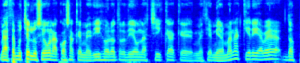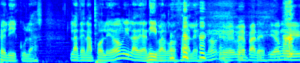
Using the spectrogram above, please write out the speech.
Me hace mucha ilusión una cosa que me dijo el otro día una chica que me decía, mi hermana quiere ir a ver dos películas, la de Napoleón y la de Aníbal González, ¿no? Me, me pareció muy,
